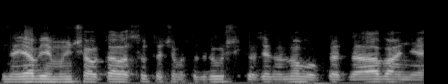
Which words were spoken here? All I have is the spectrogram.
i najavljamo inša Otala sutra ćemo se družiti kroz jedno novo predavanje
